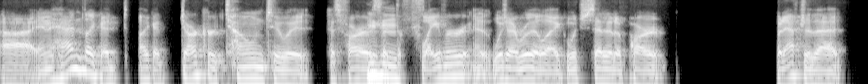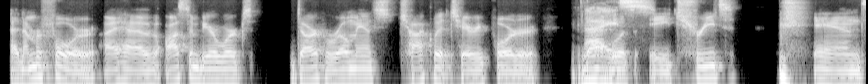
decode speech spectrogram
uh, and it had like a like a darker tone to it as far as mm-hmm. like the flavor, uh, which I really like, which set it apart. But after that, at number four, I have Austin Beer Works Dark Romance Chocolate Cherry Porter. Nice. That was a treat. and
